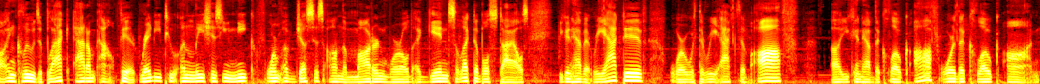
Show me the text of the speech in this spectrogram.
includes a Black Adam outfit ready to unleash his unique form of justice on the modern world. Again, selectable styles. You can have it reactive or with the reactive off. Uh, you can have the cloak off or the cloak on.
